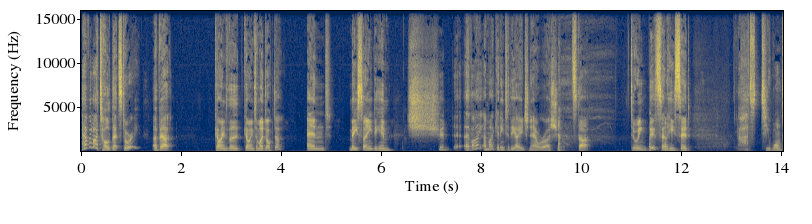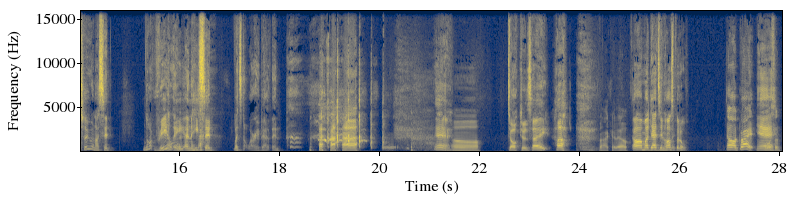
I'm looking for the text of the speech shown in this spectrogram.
haven't I told that story about going to the going to my doctor and me saying to him, "Should have I? Am I getting to the age now where I should start doing this?" And he said, "Ah, it's- "Do you want to?" And I said, "Not really." And he said, "Let's not worry about it then." yeah, Oh, doctors, hey, ha. fucking hell. Oh, my dad's in funny. hospital. Oh, great. Yeah. Awesome.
